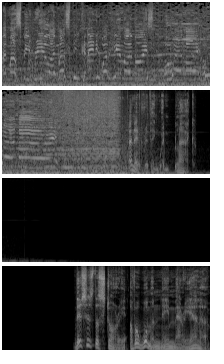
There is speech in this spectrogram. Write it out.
I must be real. I must be. Can anyone hear my voice? Who am I? Who am I? And everything went black. This is the story of a woman named Mariella.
